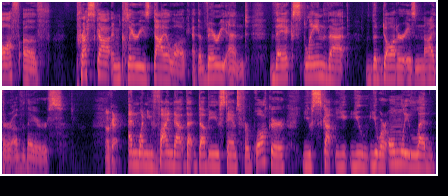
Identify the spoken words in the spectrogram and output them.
off of Prescott and Clary's dialogue at the very end, they explain that the daughter is neither of theirs. Okay. and when you find out that W stands for Walker, you sc- you you you are only led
